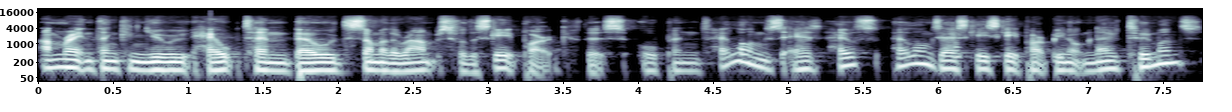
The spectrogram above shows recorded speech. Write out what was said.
I'm right in thinking you helped him build some of the ramps for the skate park that's opened. How long's how how long's SK Skate Park been open now? Two months.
